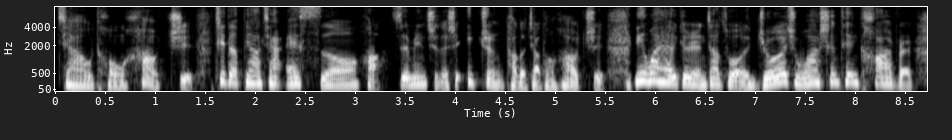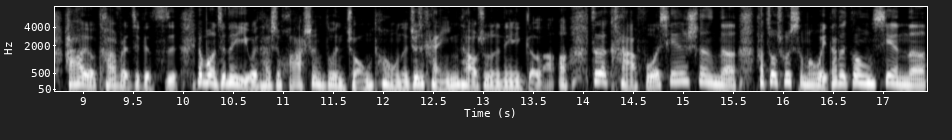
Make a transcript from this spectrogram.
交通号志，记得不要加 s 哦。哈，这边指的是一整套的交通号志。另外还有一个人叫做 George Washington Carver，还好有 Carver 这个字，要不我真的以为他是华盛顿总统呢，就是砍樱桃树的那一个了啊。这个卡佛先生呢，他做出什么伟大的贡献呢？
